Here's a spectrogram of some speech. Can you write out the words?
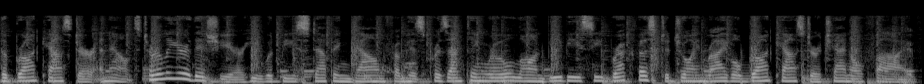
The broadcaster announced earlier this year he would be stepping down from his presenting role on BBC Breakfast to join rival broadcaster Channel 5.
